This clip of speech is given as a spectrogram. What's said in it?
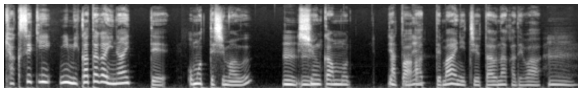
客席に味方がいないって思ってしまううんうん。瞬間もやっぱあって毎日歌う中では。うん。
